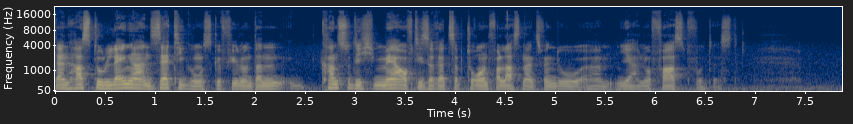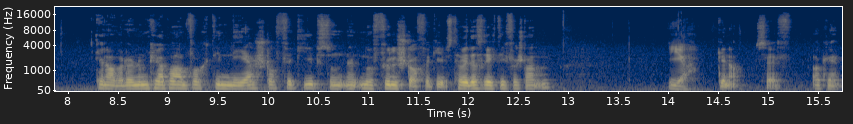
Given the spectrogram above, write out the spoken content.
dann hast du länger ein Sättigungsgefühl und dann kannst du dich mehr auf diese Rezeptoren verlassen, als wenn du ähm, ja nur Fastfood isst. Genau, weil du dem Körper einfach die Nährstoffe gibst und nicht nur Füllstoffe gibst. Habe ich das richtig verstanden? Ja. Genau, safe. Okay.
